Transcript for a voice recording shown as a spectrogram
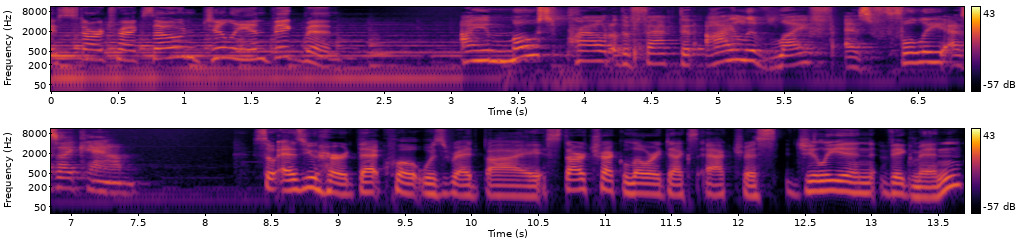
Read by Star Trek's own Gillian Vigman. I am most proud of the fact that I live life as fully as I can. So, as you heard, that quote was read by Star Trek Lower Decks actress Gillian Vigman.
